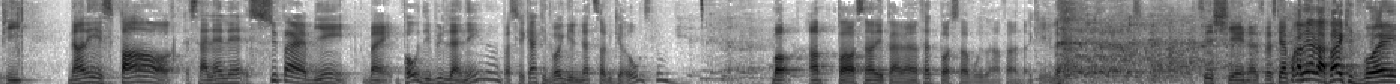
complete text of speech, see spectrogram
Puis dans les sports, ça allait super bien. Ben, pas au début de l'année, parce que quand ils te voient avec des lunettes ça grosses, là, Bon, en passant, les parents, faites pas ça à vos enfants, OK? c'est chiant, là. Parce que la première affaire qu'ils te voient,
